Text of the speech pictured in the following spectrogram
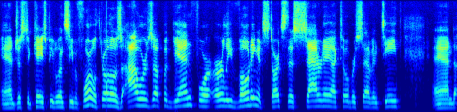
And just in case people didn't see before, we'll throw those hours up again for early voting. It starts this Saturday, October 17th. And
